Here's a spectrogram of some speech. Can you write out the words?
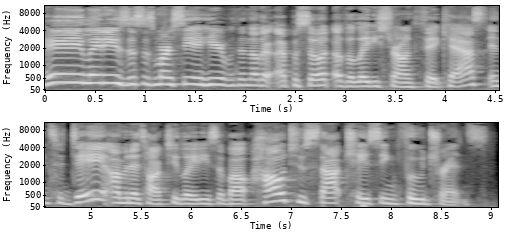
Hey ladies, this is Marcia here with another episode of the Lady Strong Fitcast. And today I'm going to talk to you ladies about how to stop chasing food trends.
